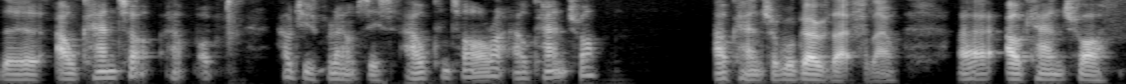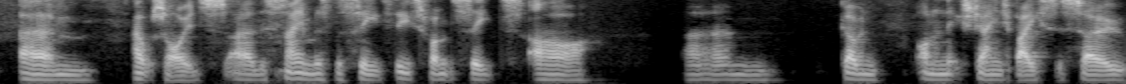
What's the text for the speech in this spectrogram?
the Alcantara. How do you pronounce this? Alcantara? Alcantara? Alcantara. We'll go with that for now. Uh, Alcantara um, outsides, uh, the same as the seats. These front seats are um, going on an exchange basis. So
